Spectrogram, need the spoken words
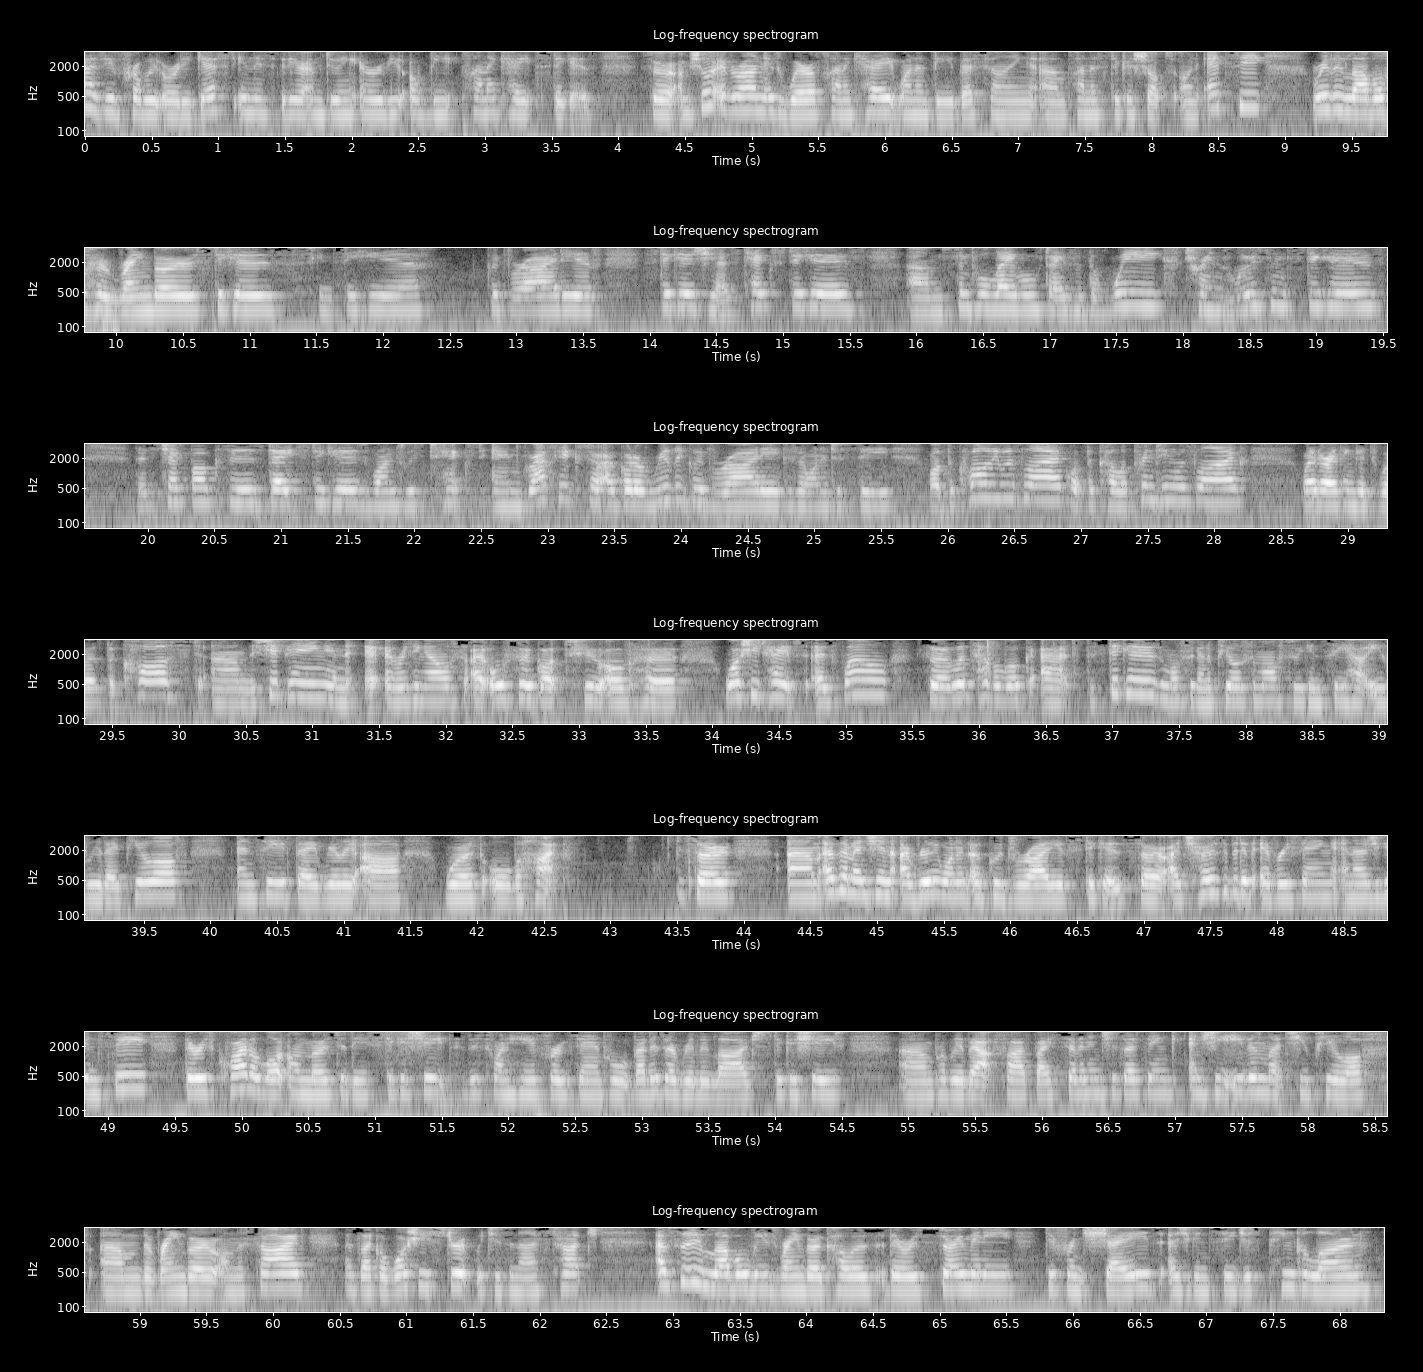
as you've probably already guessed, in this video I'm doing a review of the Planner Kate stickers. So I'm sure everyone is aware of Planner Kate, one of the best-selling um, planner sticker shops on Etsy. Really love all her rainbow stickers, as you can see here. Good variety of stickers. She has text stickers, um, simple labels, days of the week, translucent stickers, there's checkboxes, date stickers, ones with text and graphics. So I got a really good variety because I wanted to see what the quality was like, what the color printing was like, whether I think it's worth the cost, um, the shipping and everything else. I also got two of her washi tapes as well. So let's have a look at the stickers. I'm also going to peel some off so we can see how easily they peel off and see if they really are worth all the hype. So um, as I mentioned, I really wanted a good variety of stickers, so I chose a bit of everything, and as you can see, there is quite a lot on most of these sticker sheets. This one here, for example, that is a really large sticker sheet, um, probably about five by seven inches, I think, and she even lets you peel off um, the rainbow on the side as like a washi strip, which is a nice touch. Absolutely love all these rainbow colors. There is so many different shades, as you can see, just pink alone.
